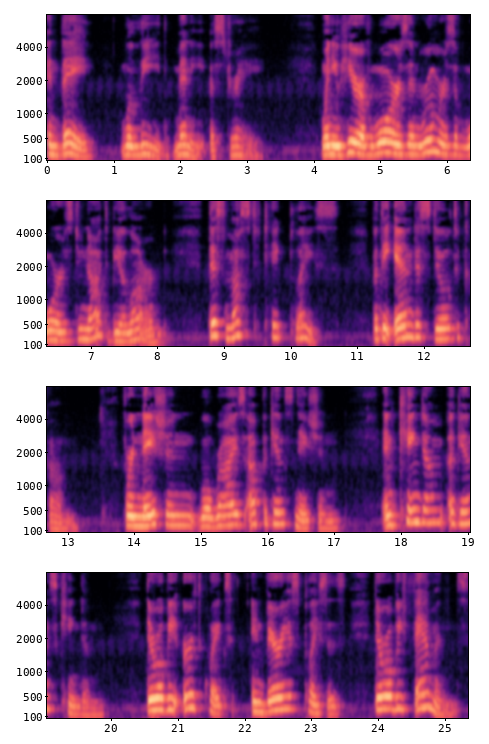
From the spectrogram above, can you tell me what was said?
and they will lead many astray. When you hear of wars and rumors of wars, do not be alarmed. This must take place, but the end is still to come. For nation will rise up against nation, and kingdom against kingdom. There will be earthquakes in various places. There will be famines,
